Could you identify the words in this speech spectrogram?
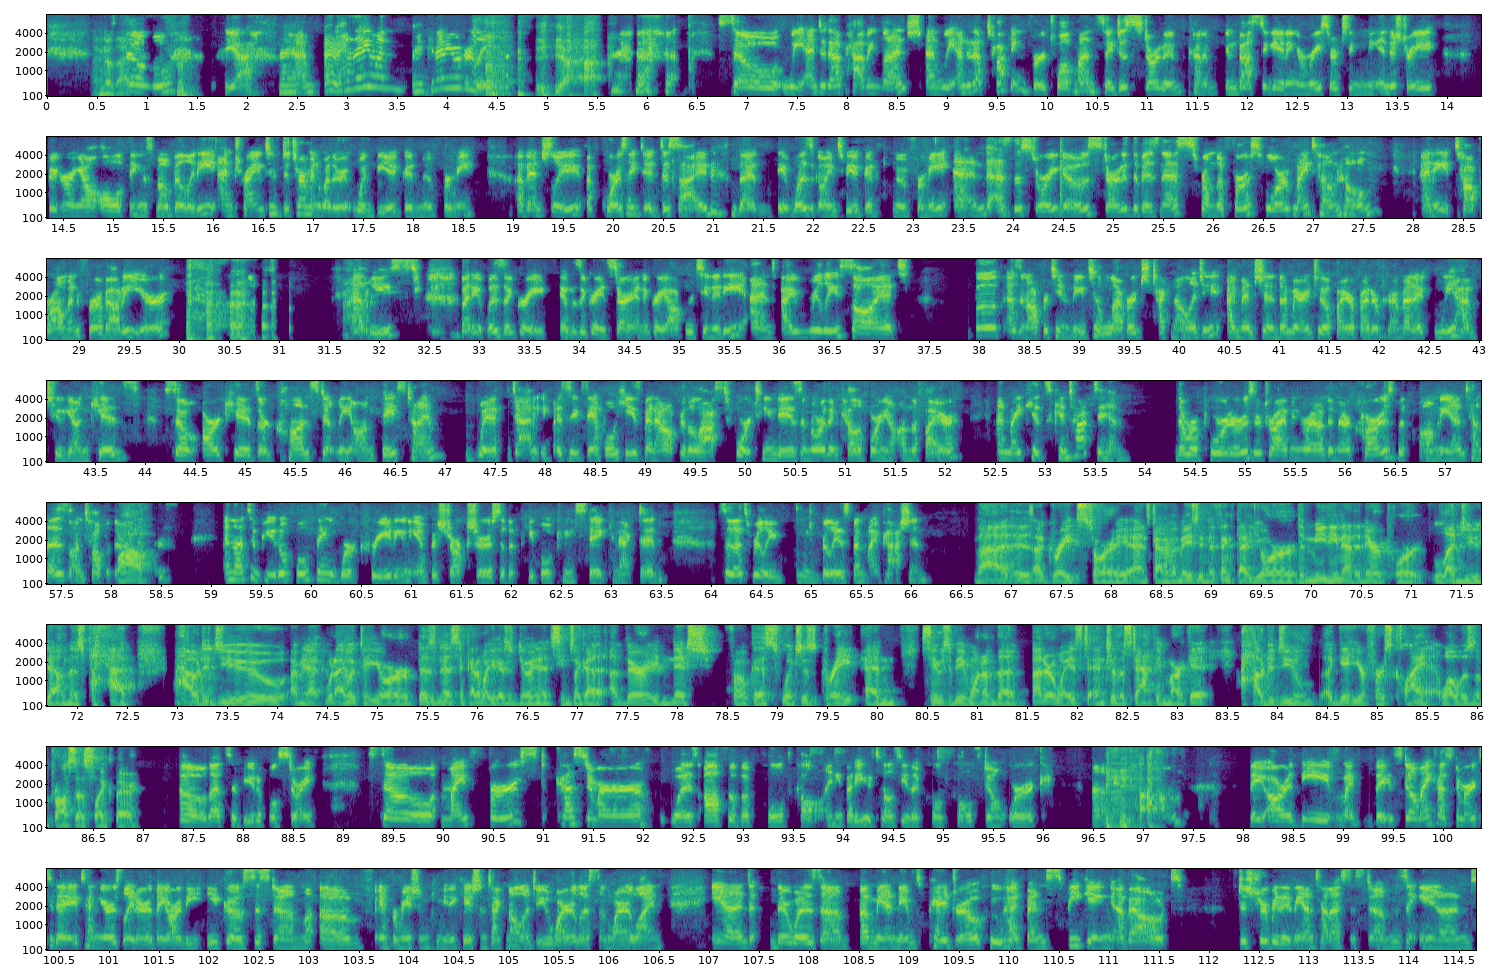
I know that. So yeah. Uh, has anyone, can anyone relate? yeah. so we ended up having lunch and we ended up talking for 12 months. I just started kind of investigating and researching the industry, figuring out all things mobility and trying to determine whether it would be a good move for me. Eventually, of course, I did decide that it was going to be a good move for me. And as the story goes, started the business from the first floor of my townhome and ate top ramen for about a year at least but it was a great it was a great start and a great opportunity. And i really saw it both as an opportunity to leverage technology. I mentioned i'm married to a firefighter paramedic. We have two young kids so our kids are constantly on facetime with daddy. As an example he's been out for the last 14 days in northern california on the fire and my kids can talk to him. The reporters are driving around in their cars with omni antennas on top of their wow. cars and that's a beautiful thing. We're creating the infrastructure so that people can stay connected. So that's really, really has been my passion. That is a great story. And it's kind of amazing to think that your the meeting at an airport led you down this path. How did you, I mean, when I looked at your business and kind of what you guys are doing, it seems like a, a very niche focus, which is great and seems to be one of the better ways to enter the staffing market. How did you uh, get your first client? What was the process like there? Oh, that's a beautiful story. So, my first customer was off of a cold call. Anybody who tells you that cold calls don't work, um, yeah. they are the my, they still my customer today. Ten years later, they are the ecosystem of information communication technology, wireless and wireline. And there was um, a man named Pedro who had been speaking about distributed antenna systems and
